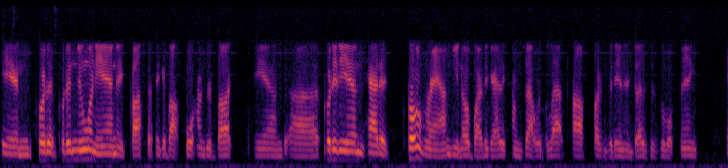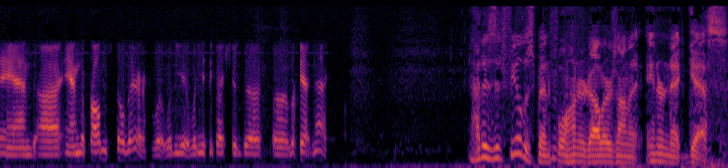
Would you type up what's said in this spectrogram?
and put it put a new one in. It cost I think about 400 bucks. And uh, put it in, had it programmed, you know, by the guy that comes out with the laptop, plugs it in, and does his little thing. And uh, and the problem's still there. What, what do you what do you think I should uh, uh, look at next? How does it feel to spend four hundred dollars on an internet guess?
